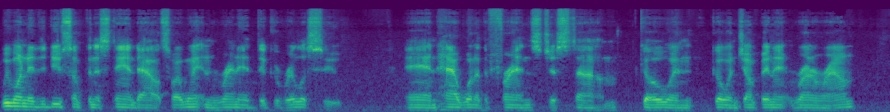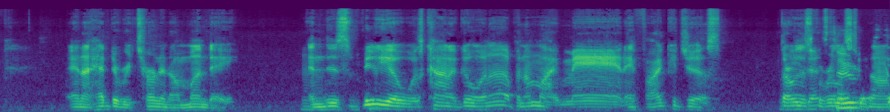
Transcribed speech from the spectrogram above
we wanted to do something to stand out so i went and rented the gorilla suit and had one of the friends just um, go and go and jump in it and run around and i had to return it on monday Hmm. and this video was kind of going up and i'm like man if i could just throw this gorilla suit. on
